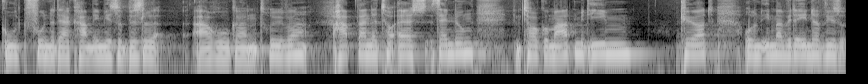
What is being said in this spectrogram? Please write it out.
gut gefunden. Der kam irgendwie so ein bisschen arrogant drüber. Hab dann eine To- äh, Sendung im Talkomat mit ihm gehört und immer wieder Interviews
